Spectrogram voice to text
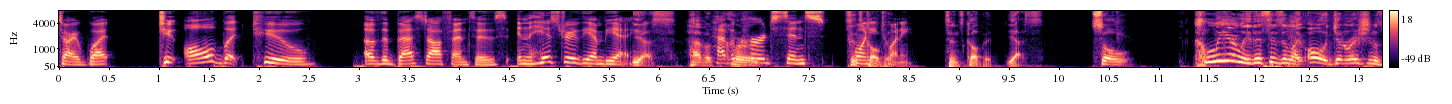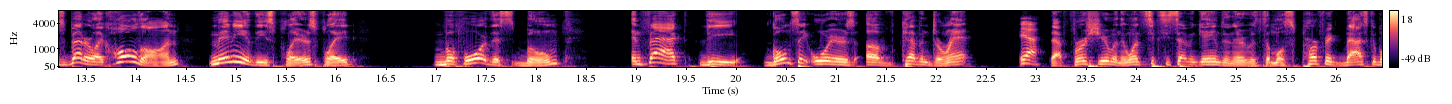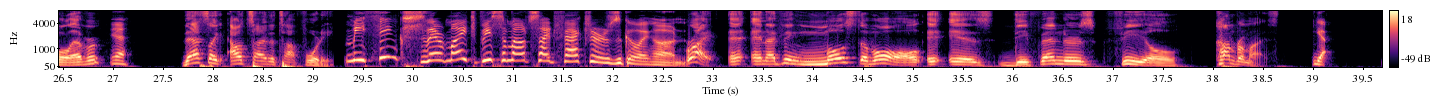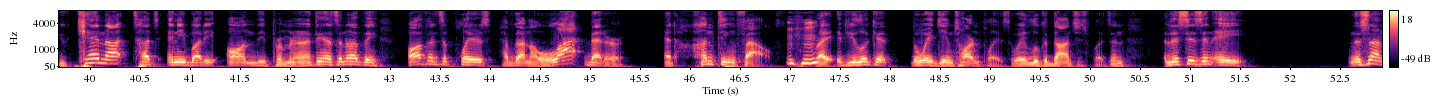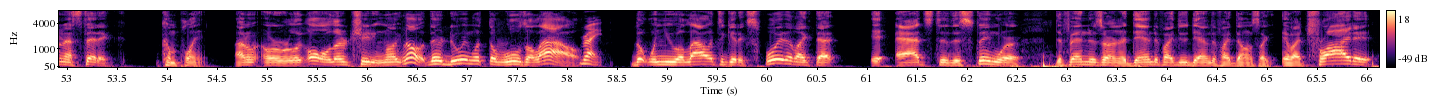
Sorry, what? Two all but two of the best offenses in the history of the NBA Yes, have occurred, have occurred since, since 2020. COVID. Since COVID, yes. So clearly, this isn't like, oh, generation is better. Like, hold on. Many of these players played before this boom. In fact, the Golden State Warriors of Kevin Durant, Yeah. that first year when they won 67 games and there was the most perfect basketball ever, Yeah. That's like outside the top 40. Methinks there might be some outside factors going on. Right. And, and I think most of all, it is defenders feel compromised. Yeah. You cannot touch anybody on the perimeter. And I think that's another thing. Offensive players have gotten a lot better at hunting fouls, mm-hmm. right? If you look at the way James Harden plays, the way Luka Doncic plays, and this isn't a, it's not an aesthetic complaint. I don't, or like, oh, they're cheating. Like, no, they're doing what the rules allow. Right. But when you allow it to get exploited like that, it adds to this thing where defenders are in a damned if I do, damned if I don't. It's like if I try to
